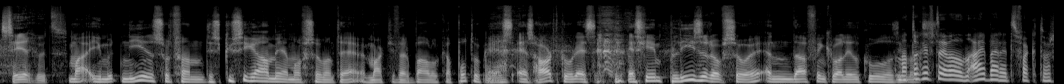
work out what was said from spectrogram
Zeer goed. Maar je moet niet in een soort van discussie gaan met hem of zo, want hij maakt je verbaal ook kapot. Ook. Hij, is, hij is hardcore, hij is, hij is geen pleaser of zo. Hè. En dat vind ik wel heel cool. Als Maar iemand... toch heeft hij wel een aaibaarheidsfactor.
